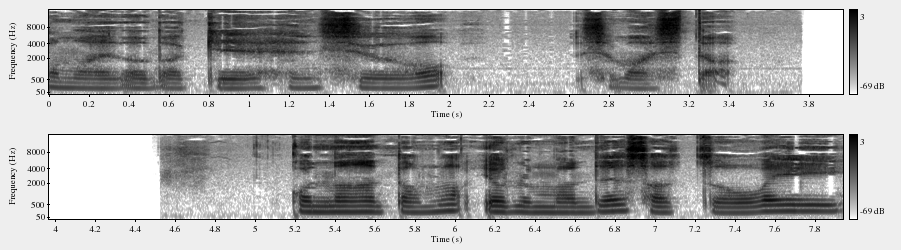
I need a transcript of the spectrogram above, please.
との間だけ編集をしました。この後も夜まで撮影。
